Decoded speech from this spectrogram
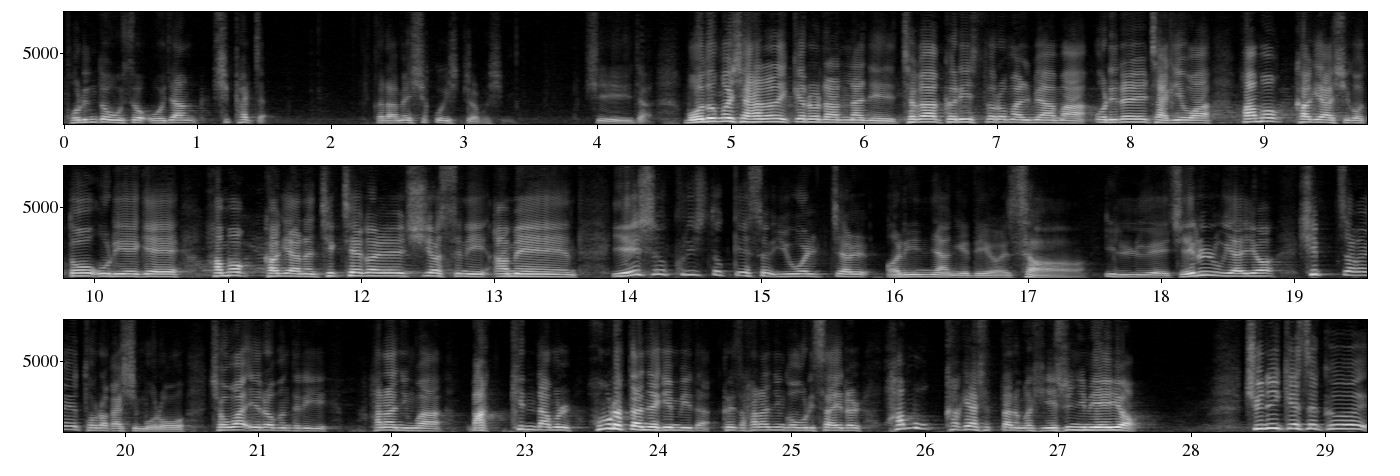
고린도후서 5장 18절. 그다음에 19, 20절 보십니다. 시작. 모든 것이 하나님께로 났나니 저가 그리스도로 말미암아 우리를 자기와 화목하게 하시고 또 우리에게 화목하게 하는 직책을 주셨으니 아멘. 예수 그리스도께서 유월절 어린 양이 되어서 인류의 죄를 위하여 십자가에 돌아가심으로 저와 여러분들이 하나님과 막힌 담을 허물었다는 얘기입니다. 그래서 하나님과 우리 사이를 화목하게 하셨다는 것이 예수님이에요. 주님께서 그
